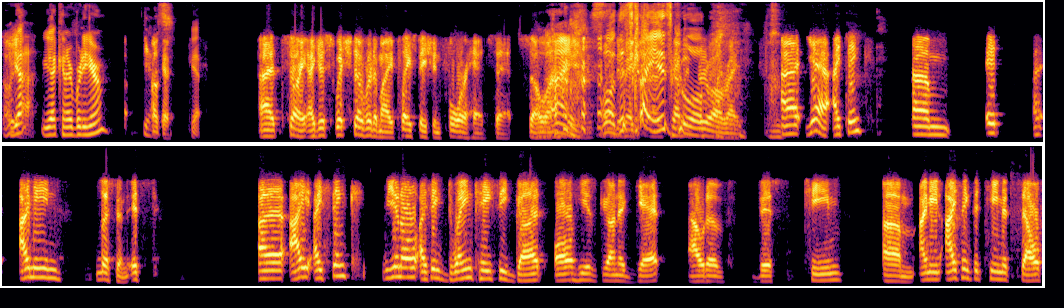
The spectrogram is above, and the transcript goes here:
Oh, yeah, yeah. Can everybody hear him? yes. okay. Yeah. Uh, sorry, I just switched over to my PlayStation 4 headset. So uh, Nice. Well, this guy is coming cool. through all right. uh, yeah, I think um, it. I, I mean, listen, it's. Uh, I I think you know I think Dwayne Casey got all he is gonna get out of this team. Um, I mean, I think the team itself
